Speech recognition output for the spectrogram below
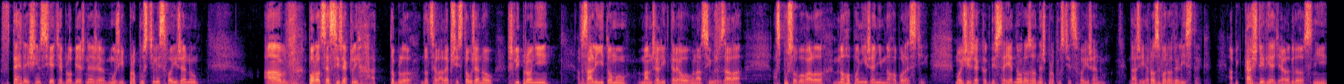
v tehdejším světě bylo běžné, že muži propustili svoji ženu a po roce si řekli, a to bylo docela lepší s tou ženou, šli pro ní vzali ji tomu manželi, kterého u nás si už vzala a způsobovalo mnoho ponížení, mnoho bolesti. Mojžíš řekl, když se jednou rozhodneš propustit svoji ženu, daří rozvodový lístek, aby každý věděl, kdo s ní,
